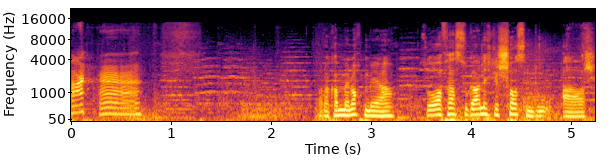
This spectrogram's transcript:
Haha. oh, da kommen ja noch mehr. So oft hast du gar nicht geschossen, du Arsch.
